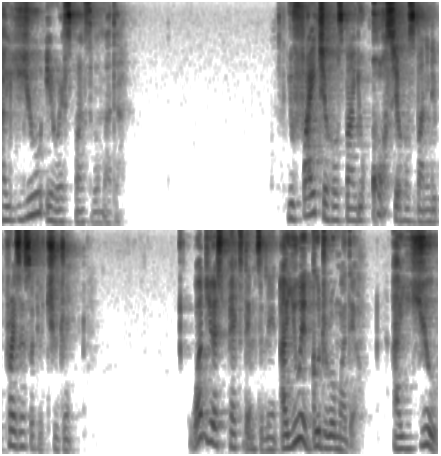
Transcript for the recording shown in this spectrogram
Are you a responsible mother? You fight your husband, you curse your husband in the presence of your children. What do you expect them to learn? Are you a good role model? Are you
